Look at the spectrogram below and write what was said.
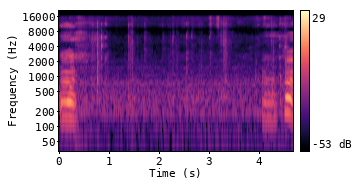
Mmm. Mm-hmm.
